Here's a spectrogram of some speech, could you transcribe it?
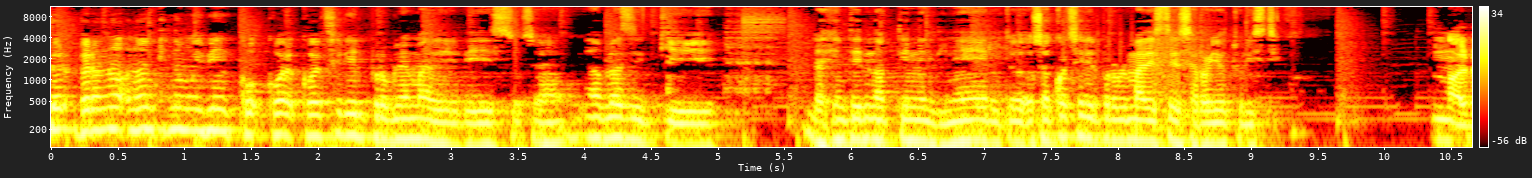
Pero, pero no, no entiendo muy bien cu- cuál, cuál sería el problema de, de esto. O sea, hablas de que la gente no tiene el dinero. todo. O sea, ¿cuál sería el problema de este desarrollo turístico? No, el,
